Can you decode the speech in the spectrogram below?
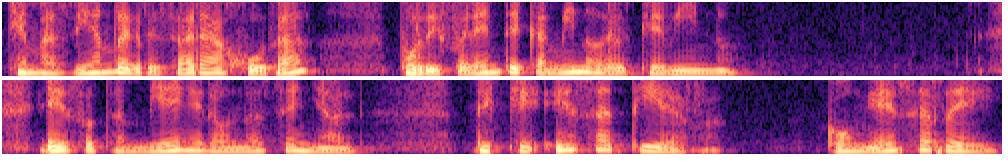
que más bien regresara a Judá por diferente camino del que vino. Eso también era una señal de que esa tierra, con ese rey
